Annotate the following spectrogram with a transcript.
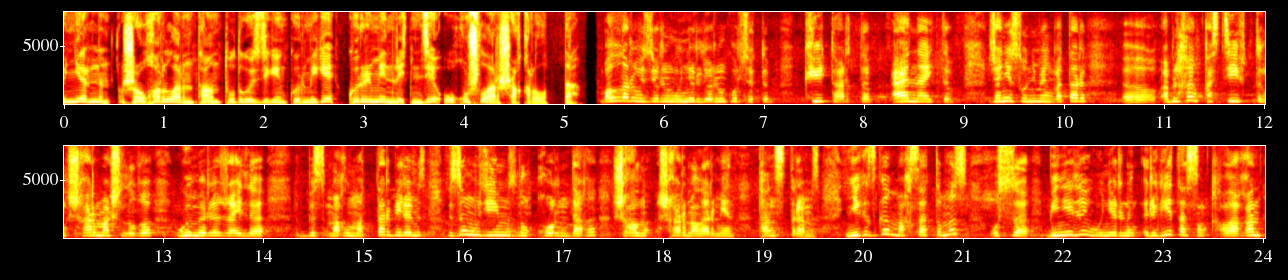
өнерінің жауһарларын танытуды көздеген көрмеге көрермен ретінде оқушылар шақырылыпты. Балалар өздерінің өнерлерін көрсетіп күй тартып ән айтып және сонымен қатар әбілхан қастеевтің шығармашылығы өмірі жайлы біз мағлұматтар береміз. Біздің музейіміздің қорындағы шығармалармен таныстырамыз. Негізгі мақсатымыз осы бейнелеу өнерінің іргетасын қалаған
